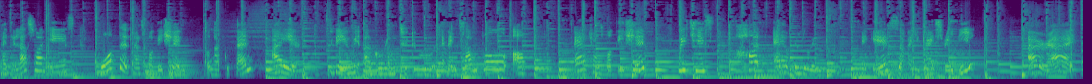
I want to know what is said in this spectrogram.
And the last one is water transportation, pengangkutan air. Today, we are going to do an example of air transportation, which is hot air balloon. Okay, so are you guys ready? Alright.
